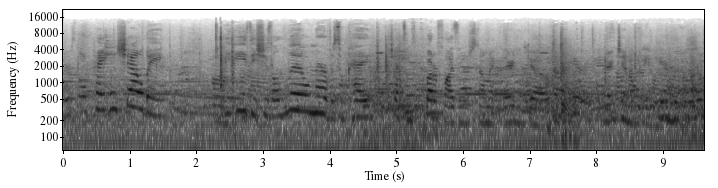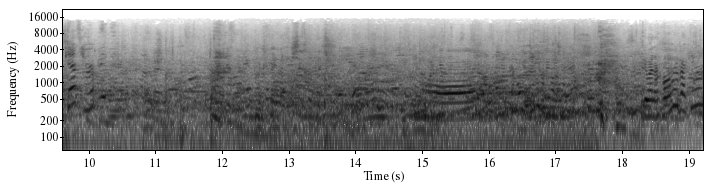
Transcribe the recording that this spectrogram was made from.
Here's little Peyton Shelby. Be easy. She's a little nervous, okay? She had some butterflies in her stomach. There you go. Very gentle. That's her baby? You want to hold her back here?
